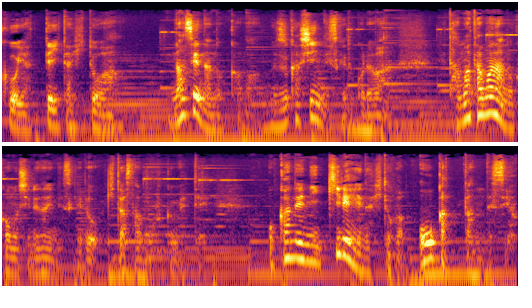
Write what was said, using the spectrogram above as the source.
ックをやっていた人はなぜなのかは難しいんですけどこれはたまたまなのかもしれないんですけど北さんも含めて。お金に綺麗な人が多かったんですよ。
